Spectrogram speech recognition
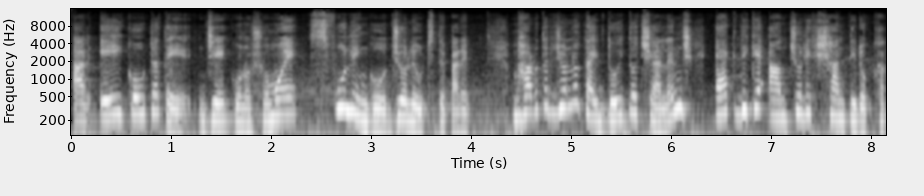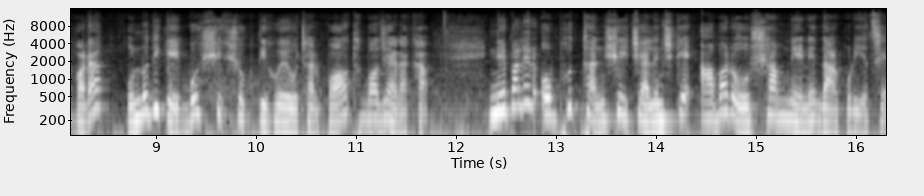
আর এই কৌটাতে যে কোনো সময়ে স্ফুলিঙ্গ জ্বলে উঠতে পারে। ভারতের জন্য তাই দ্বৈত চ্যালেঞ্জ, একদিকে আঞ্চলিক শান্তি রক্ষা করা, অন্যদিকে বৈশ্বিক শক্তি হয়ে ওঠার পথ বজায় রাখা। নেপালের অভ্যুত্থান সেই চ্যালেঞ্জকে আবারও সামনে এনে দাঁড় করিয়েছে।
